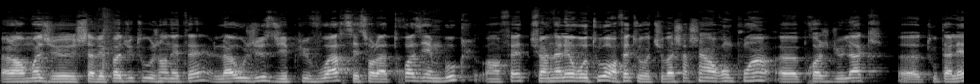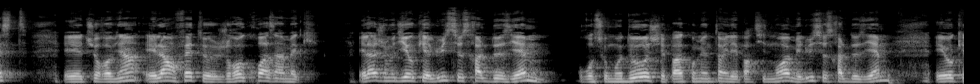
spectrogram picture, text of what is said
Alors moi je, je savais pas du tout où j'en étais. Là où juste j'ai pu voir, c'est sur la troisième boucle. En fait, tu fais un aller-retour. En fait, tu vas chercher un rond-point euh, proche du lac, euh, tout à l'est, et tu reviens. Et là, en fait, je recroise un mec. Et là, je me dis, ok, lui, ce sera le deuxième grosso modo, je sais pas combien de temps il est parti de moi, mais lui ce sera le deuxième. Et ok.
